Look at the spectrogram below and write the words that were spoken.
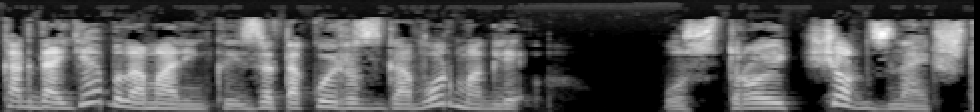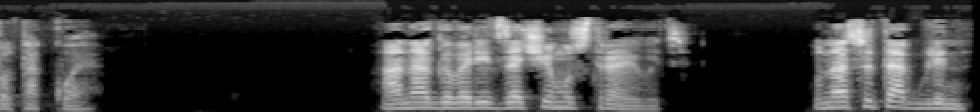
Когда я была маленькой, за такой разговор могли устроить черт знает что такое. Она говорит, зачем устраивать? У нас и так, блин,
